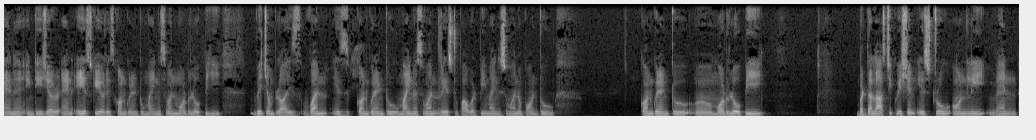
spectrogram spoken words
an integer and a square is congruent to minus 1 modulo p which implies 1 is congruent to minus 1 raised to power p minus 1 upon 2 congruent to uh, modulo p. But the last equation is true only when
